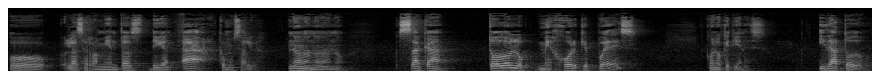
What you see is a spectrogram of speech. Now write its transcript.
o las herramientas digan, ah, como salga. No, no, no, no, no. Saca todo lo mejor que puedes con lo que tienes. Y da todo.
